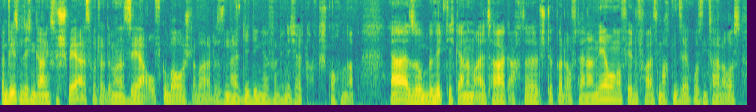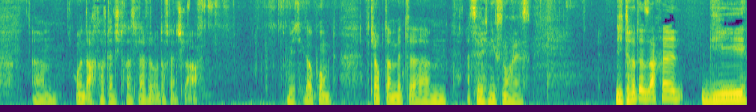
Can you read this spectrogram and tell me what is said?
im Wesentlichen gar nicht so schwer. Es wird halt immer sehr aufgebauscht, aber das sind halt die Dinge, von denen ich halt gerade gesprochen habe. Ja, also beweg dich gerne im Alltag, achte ein Stück weit auf deine Ernährung auf jeden Fall. Es macht einen sehr großen Teil aus. Ähm, und achte auf dein Stresslevel und auf deinen Schlaf. Wichtiger Punkt. Ich glaube, damit ähm, erzähle ich nichts Neues. Die dritte Sache, die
